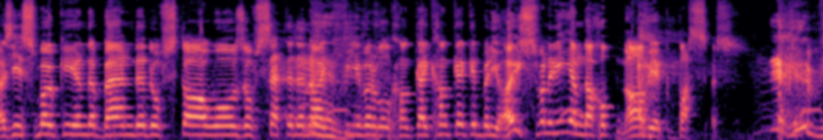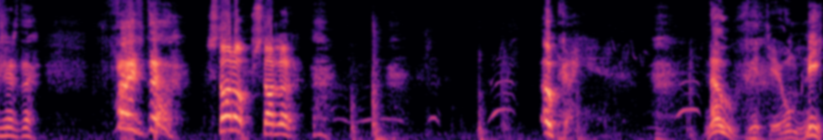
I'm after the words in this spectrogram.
As jy Smokey and the Bandit of Star Wars of Saturday Night Fever wil gaan kyk, gaan kyk dit by die huis wanneer die eendag op naweek pas is. 49 50 Staan op, Stadler. OK. Nou weet jy om nie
